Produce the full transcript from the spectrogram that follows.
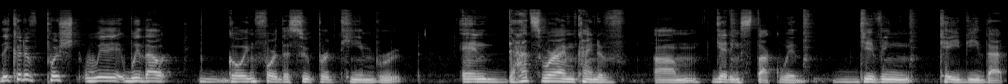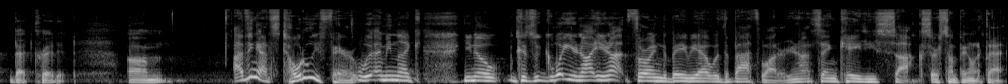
they could have pushed wi- without going for the super team route, and that's where I'm kind of um, getting stuck with giving KD that that credit. I think that's totally fair. I mean, like, you know, because what you're not, you're not throwing the baby out with the bathwater. You're not saying KD sucks or something like that,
